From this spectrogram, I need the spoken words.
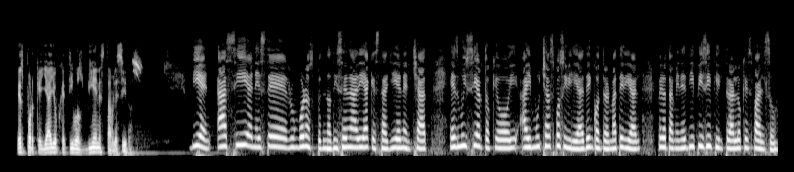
es porque ya hay objetivos bien establecidos. Bien, así en este rumbo nos, pues, nos dice Nadia que está allí en el chat. Es muy cierto que hoy hay muchas posibilidades de encontrar material, pero también es difícil filtrar lo que es falso.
